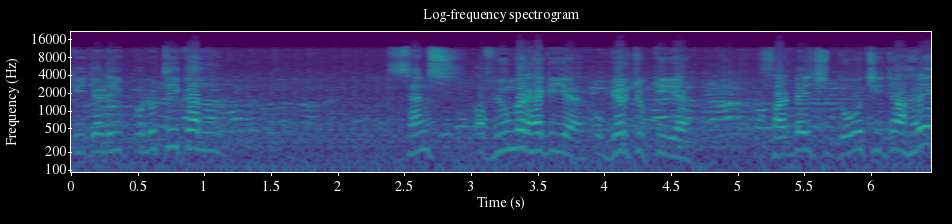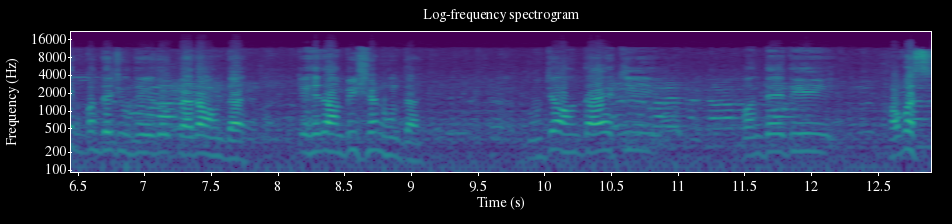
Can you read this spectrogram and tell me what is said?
ਕਿ ਜਿਹੜੀ ਪੋਲੀਟੀਕਲ ਸੈਂਸ ਆਫ ਹਿਊਮਰ ਹੈਗੀ ਹੈ, ਉਹ ਗਿਰ ਚੁੱਕੀ ਹੈ। ਸਾਡੇ 'ਚ ਦੋ ਚੀਜ਼ਾਂ ਹਰੇਕ ਬੰਦੇ 'ਚ ਹੁੰਦੀ ਜਦੋਂ ਪੈਦਾ ਹੁੰਦਾ ਹੈ, ਕਿਸੇ ਦਾ ਐਂਬੀਸ਼ਨ ਹੁੰਦਾ ਦੂਜਾ ਹੁੰਦਾ ਹੈ ਕਿ ਬੰਦੇ ਦੀ ਹਵਸ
